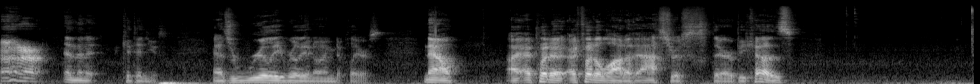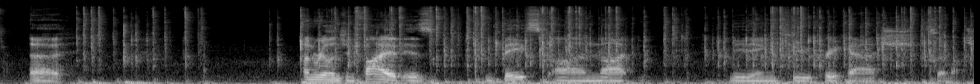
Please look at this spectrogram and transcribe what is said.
and then it continues, and it's really, really annoying to players. Now, I, I put a I put a lot of asterisks there because uh, Unreal Engine 5 is based on not needing to pre-cache so much.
